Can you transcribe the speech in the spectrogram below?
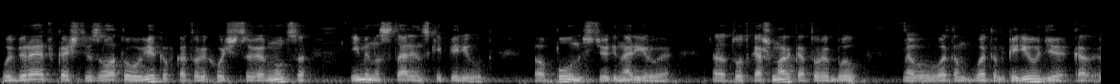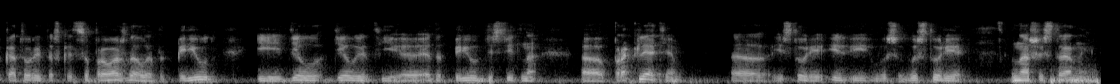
выбирает в качестве золотого века, в который хочется вернуться именно сталинский период, полностью игнорируя Э, тот кошмар, который был э, в этом, в этом периоде, который, так сказать, сопровождал этот период и дел, делает э, этот период действительно проклятием истории, и, и в истории нашей страны.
